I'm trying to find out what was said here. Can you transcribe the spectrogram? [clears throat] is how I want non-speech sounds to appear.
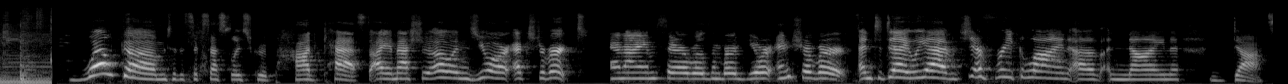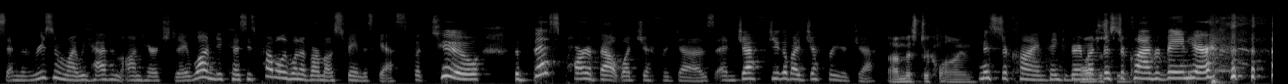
Welcome to the Successfully Screwed podcast. I am Ashley Owens, your extrovert. And I am Sara Rosenberg, your introvert. And today we have Geoffrey Klein of Nine Dots. And the reason why we have him on here today, one, because he's probably one of our most famous guests, but two, the best part about what Geoffrey does. And Jeff, do you go by Geoffrey or Jeff? Uh, Mr. Klein. Mr. Klein, thank you very I'll much, Mr. do- Klein, for being here. [laughs]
